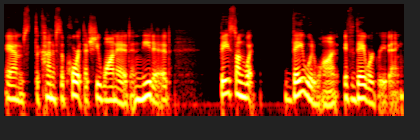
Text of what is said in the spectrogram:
and the kind of support that she wanted and needed based on what they would want if they were grieving.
